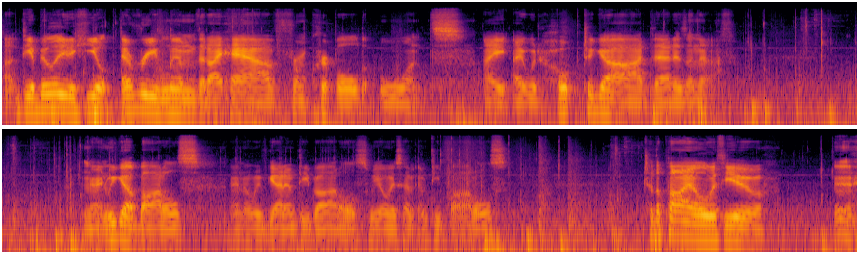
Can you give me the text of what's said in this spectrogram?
uh, the ability to heal every limb that I have from crippled once. I, I would hope to God that is enough. Alright, we got bottles. I know we've got empty bottles. We always have empty bottles. To the pile with you. Eh.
